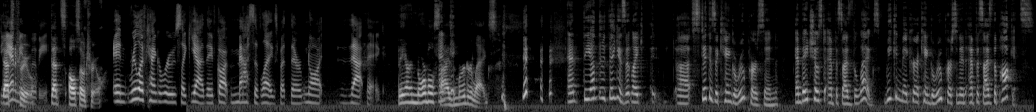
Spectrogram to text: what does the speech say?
the That's animated true. movie. That's also true. And real life kangaroos, like yeah, they've got massive legs, but they're not that big. They are normal sized it- murder legs. And the other thing is that like uh, Stith is a kangaroo person, and they chose to emphasize the legs. We can make her a kangaroo person and emphasize the pockets.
